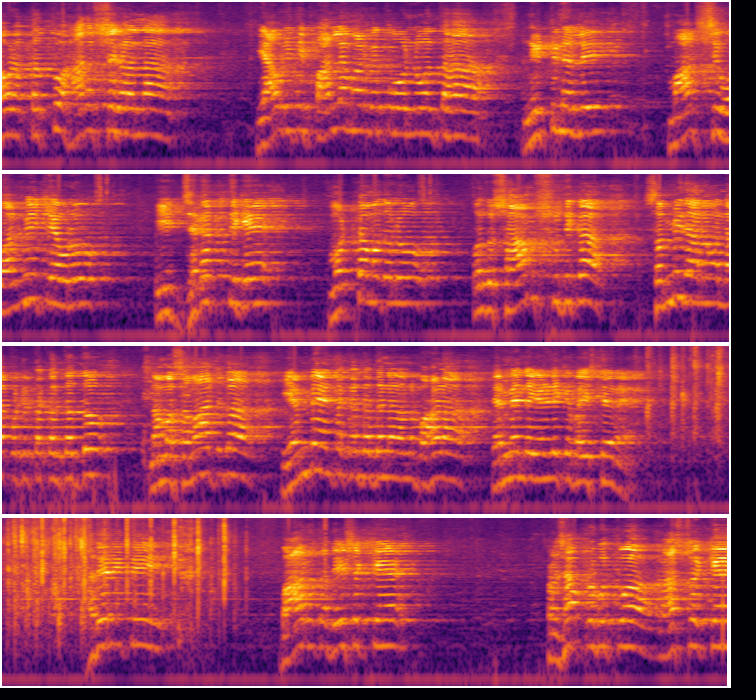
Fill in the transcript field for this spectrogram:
ಅವರ ತತ್ವ ಆದರ್ಶಗಳನ್ನು ಯಾವ ರೀತಿ ಪಾಲನೆ ಮಾಡಬೇಕು ಅನ್ನುವಂತಹ ನಿಟ್ಟಿನಲ್ಲಿ ಮಹರ್ಷಿ ವಾಲ್ಮೀಕಿ ಅವರು ಈ ಜಗತ್ತಿಗೆ ಮೊಟ್ಟ ಮೊದಲು ಒಂದು ಸಾಂಸ್ಕೃತಿಕ ಸಂವಿಧಾನವನ್ನು ಕೊಟ್ಟಿರ್ತಕ್ಕಂಥದ್ದು, ನಮ್ಮ ಸಮಾಜದ ಹೆಮ್ಮೆ ಅಂತಕ್ಕಂಥದ್ದನ್ನು ನಾನು ಬಹಳ ಹೆಮ್ಮೆಯಿಂದ ಹೇಳಲಿಕ್ಕೆ ಬಯಸ್ತೇನೆ. ಅದೇ ರೀತಿ ಭಾರತ ದೇಶಕ್ಕೆ, ಪ್ರಜಾಪ್ರಭುತ್ವ ರಾಷ್ಟ್ರಕ್ಕೆ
